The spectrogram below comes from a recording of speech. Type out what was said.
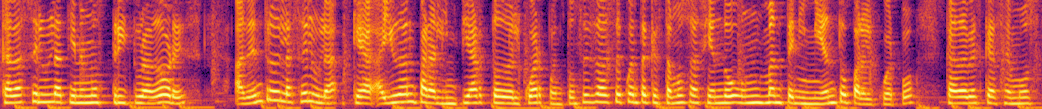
cada célula tiene unos trituradores adentro de la célula que ayudan para limpiar todo el cuerpo. Entonces, hazte cuenta que estamos haciendo un mantenimiento para el cuerpo cada vez que hacemos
